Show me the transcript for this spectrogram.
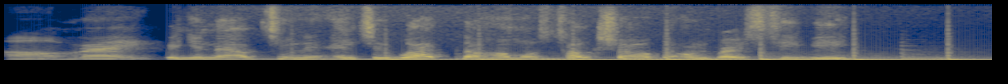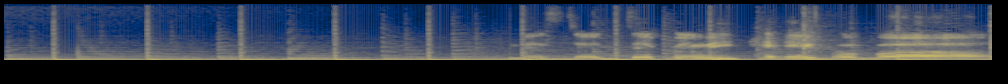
All right. And you're now tuning into what? The Homos Talk Show on Verse TV. Mr. Differently Capable.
